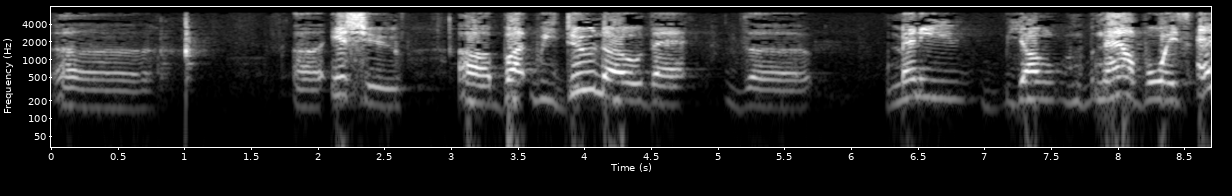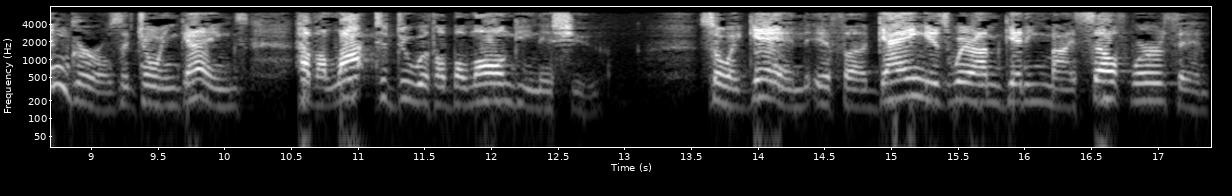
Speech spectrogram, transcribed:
uh, uh, issue, uh, but we do know that the many young, now boys and girls that join gangs have a lot to do with a belonging issue. So again, if a gang is where I'm getting my self-worth and,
